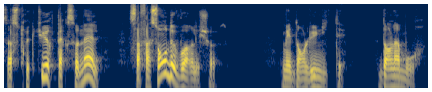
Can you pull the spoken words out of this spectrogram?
sa structure personnelle, sa façon de voir les choses, mais dans l'unité, dans l'amour.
